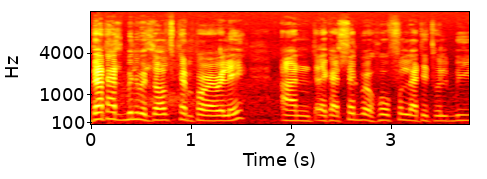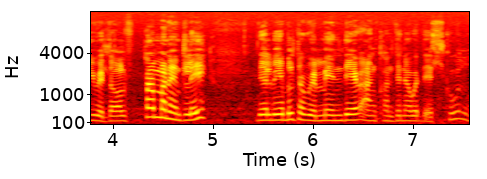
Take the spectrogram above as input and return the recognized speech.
that has been resolved temporarily, and like I said, we're hopeful that it will be resolved permanently they'll be able to remain there and continue with their school.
